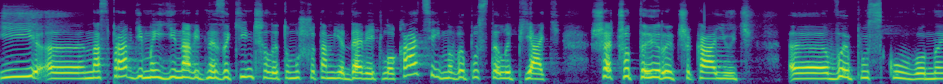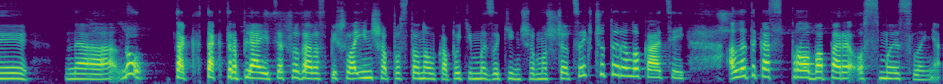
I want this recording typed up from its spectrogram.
І е, насправді ми її навіть не закінчили, тому що там є 9 локацій. Ми випустили 5, ще 4 чекають е, випуску. Вони е, ну, так, так трапляється, що зараз пішла інша постановка. Потім ми закінчимо ще цих 4 локацій. Але така спроба переосмислення.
